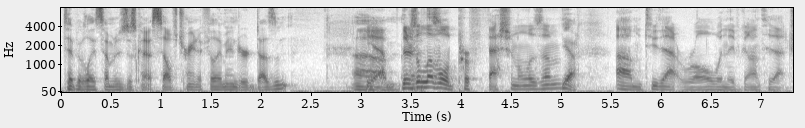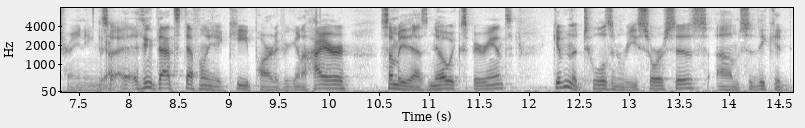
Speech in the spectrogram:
typically someone who's just kind of self-trained affiliate manager doesn't. yeah, Um, there's a level of professionalism Yeah. um, to that role when they've gone through that training. So Yeah. I I think that's definitely a key part. If you're going to hire somebody that has no experience, give them the tools and resources um, so they could,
